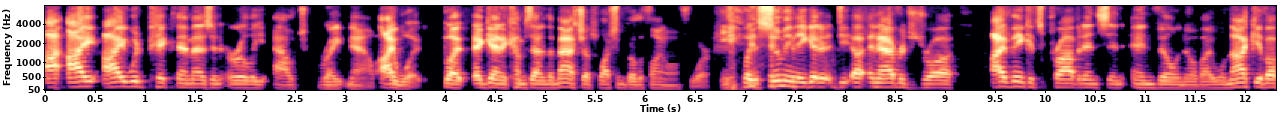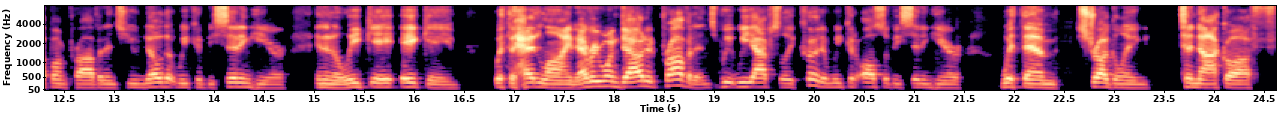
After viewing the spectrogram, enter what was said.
I, I I would pick them as an early out right now. I would. But again, it comes down to the matchups. Watch them go to the final four. But assuming they get a, an average draw, I think it's Providence and, and Villanova. I will not give up on Providence. You know that we could be sitting here in an Elite Eight game with the headline, everyone doubted Providence. We, we absolutely could. And we could also be sitting here with them struggling to knock off,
